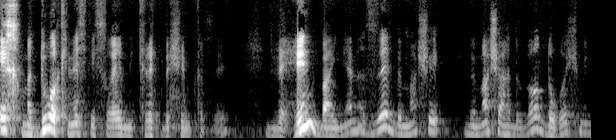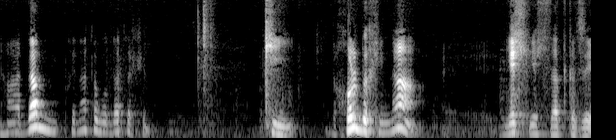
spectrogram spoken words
איך מדוע כנסת ישראל נקראת בשם כזה, והן בעניין הזה במה, ש, במה שהדבר דורש מן האדם מבחינת עבודת השם. כי בכל בחינה יש, יש צד כזה,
